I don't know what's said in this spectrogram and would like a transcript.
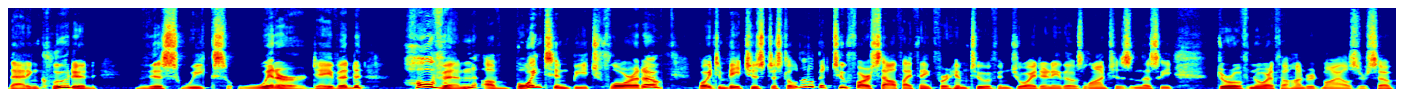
That included this week's winner, David Hoven of Boynton Beach, Florida. Boynton Beach is just a little bit too far south, I think, for him to have enjoyed any of those launches, unless he drove north 100 miles or so.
